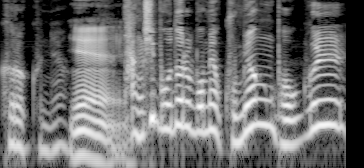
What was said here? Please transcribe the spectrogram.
그렇군요. 예. 당시 보도를 보면 구명복을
